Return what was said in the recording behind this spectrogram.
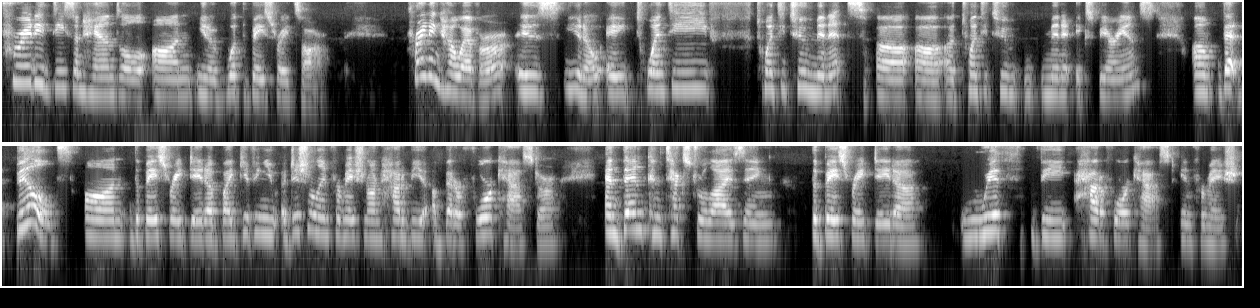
pretty decent handle on, you know, what the base rates are. Training, however, is, you know, a 20, 22 minutes, uh, uh, a 22 minute experience um, that builds on the base rate data by giving you additional information on how to be a better forecaster and then contextualizing the base rate data with the how to forecast information.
